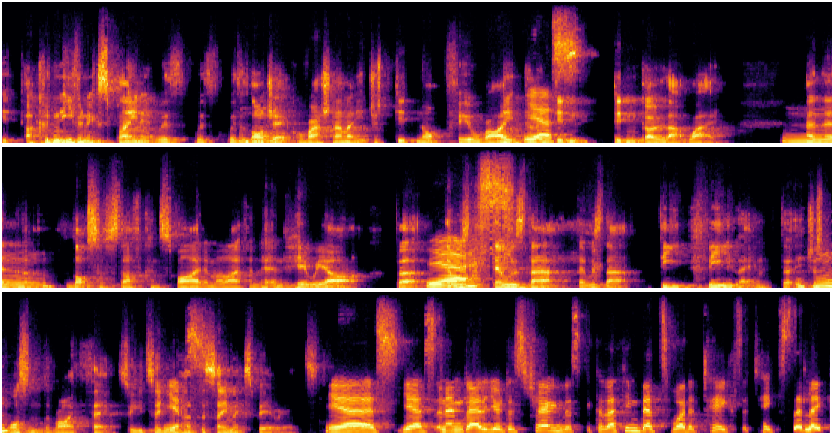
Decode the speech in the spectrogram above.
it, I couldn't even explain it with with with mm -hmm. logic or rationality. It just did not feel right, and yes. it didn't didn't go that way. Mm. And then mm. lots of stuff conspired in my life, and, and here we are. But yes. there was there was that there was that deep feeling that it just mm -hmm. wasn't the right thing. So you'd say you had the same experience. Yes, yes, and I'm glad you're just sharing this because I think that's what it takes. It takes that like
